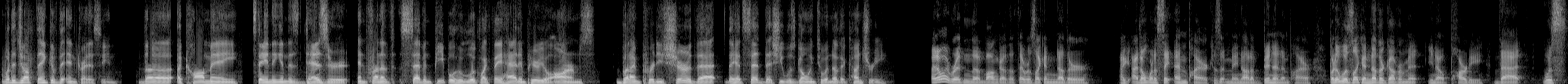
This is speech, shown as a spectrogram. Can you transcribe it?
What did y'all think of the end credit scene? The Akame standing in this desert in front of seven people who looked like they had imperial arms, but I'm pretty sure that they had said that she was going to another country. I know I read in the manga that there was like another I, I don't want to say empire because it may not have been an empire, but it was like another government, you know, party that was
